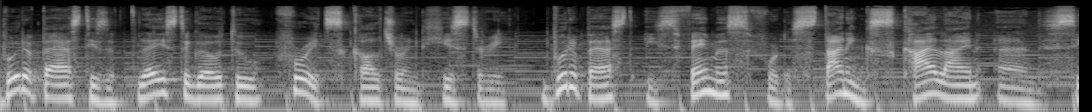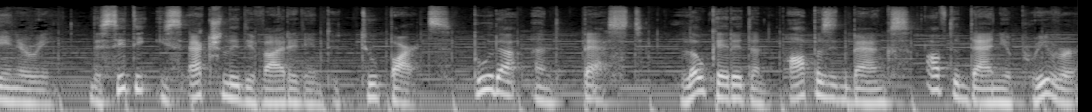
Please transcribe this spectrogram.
Budapest is a place to go to for its culture and history. Budapest is famous for the stunning skyline and scenery. The city is actually divided into two parts, Buda and Pest, located on opposite banks of the Danube River.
